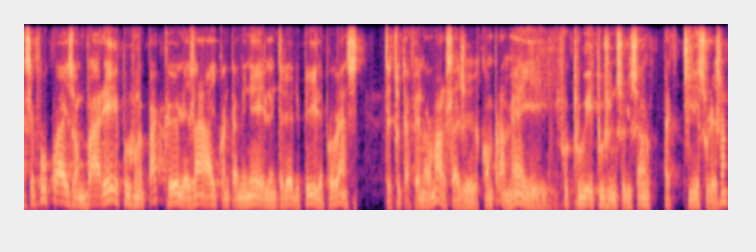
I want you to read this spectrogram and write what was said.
C'est pourquoi ils ont barré pour ne pas que les gens aillent contaminer l'intérieur du pays, les provinces. C'est tout à fait normal, ça je comprends, mais il faut trouver toujours une solution, pas tirer sur les gens.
